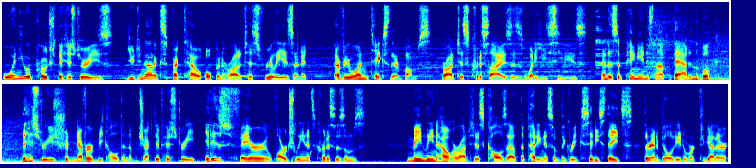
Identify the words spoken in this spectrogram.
When you approach the histories, you do not expect how open Herodotus really is in it. Everyone takes their bumps. Herodotus criticizes what he sees, and this opinion is not bad in the book. The history should never be called an objective history. It is fair largely in its criticisms, mainly in how Herodotus calls out the pettiness of the Greek city-states, their inability to work together,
